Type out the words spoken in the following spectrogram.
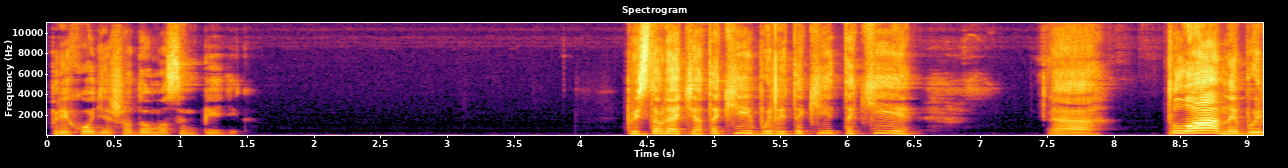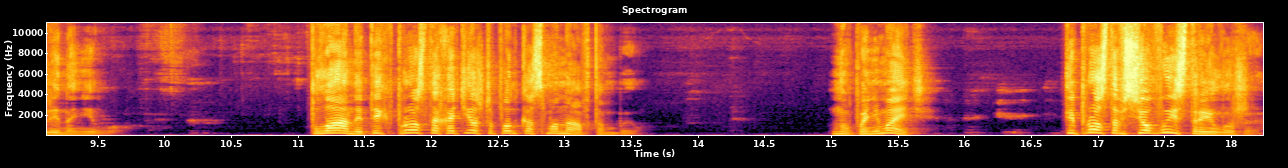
Приходишь, а дома сын педик. Представляете, а такие были, такие, такие э, планы были на него. Планы. Ты просто хотел, чтобы он космонавтом был. Ну, понимаете? Ты просто все выстроил уже.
